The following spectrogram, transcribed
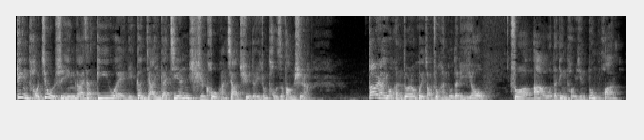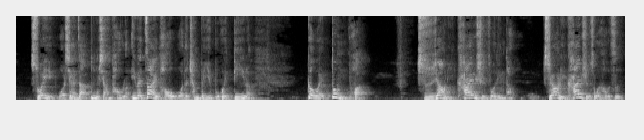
定投就是应该在低位，你更加应该坚持扣款下去的一种投资方式啊。当然，有很多人会找出很多的理由，说啊，我的定投已经钝化了，所以我现在不想投了，因为再投我的成本也不会低了。各位，钝化，只要你开始做定投，只要你开始做投资，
